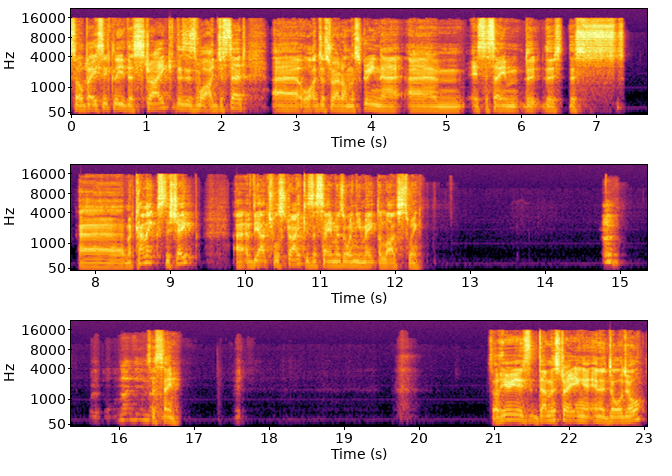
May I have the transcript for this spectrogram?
So basically, the strike. This is what I just said. Uh, what I just read on the screen there. Um, it's the same. The the, the uh, mechanics, the shape uh, of the actual strike is the same as when you make the large swing. Oh. It's the same. So here he is demonstrating it in a dojo,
